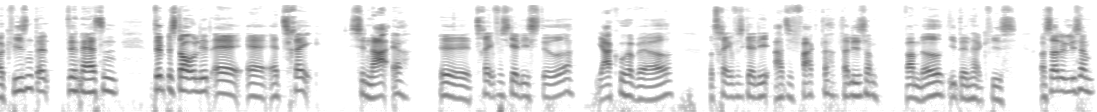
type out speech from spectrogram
og quizzen, den, den er sådan, den består lidt af, af, af tre scenarier, øh, tre forskellige steder, jeg kunne have været, og tre forskellige artefakter, der ligesom var med i den her quiz. Og så er det ligesom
